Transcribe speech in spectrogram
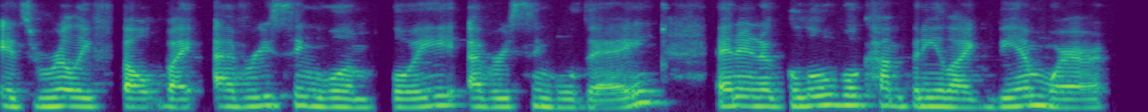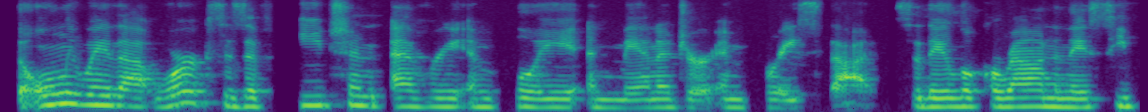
it's really felt by every single employee every single day. And in a global company like VMware, the only way that works is if each and every employee and manager embrace that. So they look around and they see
